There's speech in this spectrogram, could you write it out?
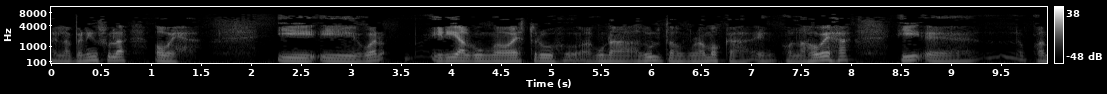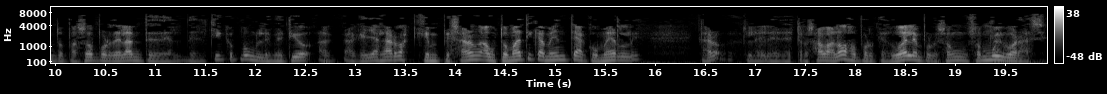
en la península ovejas. Y, bueno, iría algún oestrus, alguna adulta, alguna mosca con las ovejas y eh, cuando pasó por delante del, chico, pum, le metió aquellas larvas que empezaron automáticamente a comerle claro, le, destrozaba el ojo porque duelen, porque son, son muy voraces.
